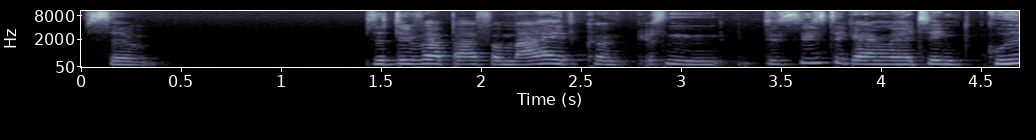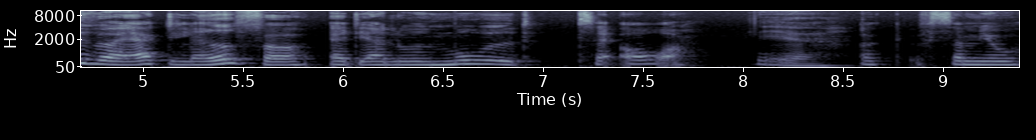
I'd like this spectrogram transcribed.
Så, så det var bare for mig et, sådan, det sidste gang, hvor jeg tænkte, gud, hvor er jeg glad for, at jeg lod modet tage over. Yeah. Og, som jo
